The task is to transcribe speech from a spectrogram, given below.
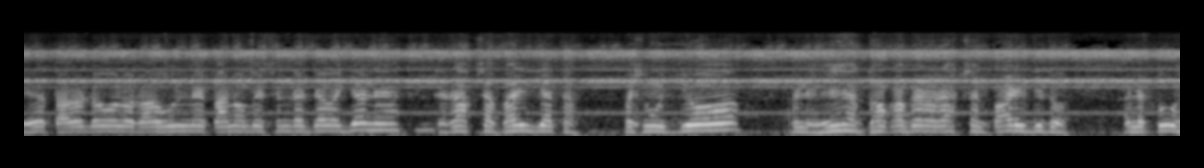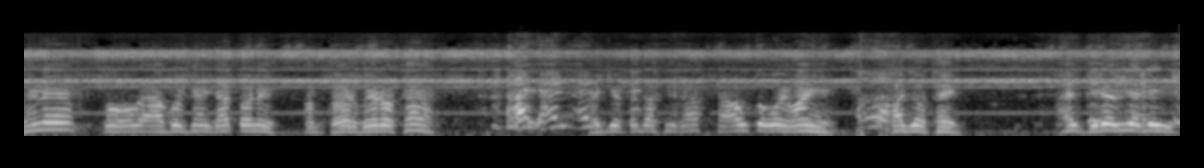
એ તારો ડબલો રાહુલ ને કાનો બે સંડા જવા ગયા ને તે રાક્ષા ભારી ગયા તા. પછી હું ગયો અને એક ધોકા ભેરો રાક્ષસને પાડી દીધો. અને તું હે ને બહુ હવે આઘો ક્યાંય જતો નહીં. આમ ઘર ભેરો થા. હજી કદાચ રાક્ષસ આવતો હોય વાંહે. ખાજો થઈ હાલ ઘીરે વ્યા જઈએ.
